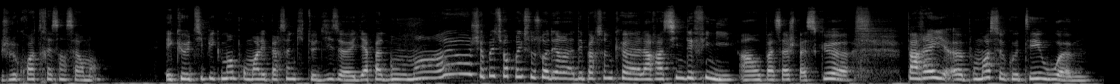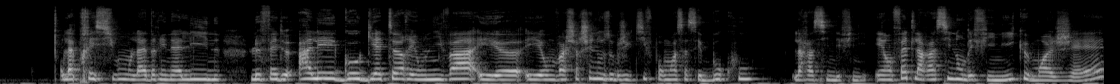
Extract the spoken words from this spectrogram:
Je le crois très sincèrement. Et que typiquement, pour moi, les personnes qui te disent euh, il n'y a pas de bon moment, je je suis pas surpris que ce soit des, personnes que la racine définit, hein, au passage, parce que, euh, pareil, pour moi, ce côté où la pression, l'adrénaline, le fait de aller, go getter et on y va euh, et, on va chercher nos objectifs, pour moi ça c'est beaucoup la racine définie. Et en fait la racine non définie que moi j'ai,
